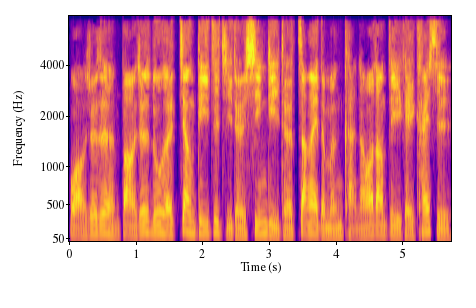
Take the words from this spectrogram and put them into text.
哇，我觉得这很棒，就是如何降低自己的心理的障碍的门槛，然后让自己可以开始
